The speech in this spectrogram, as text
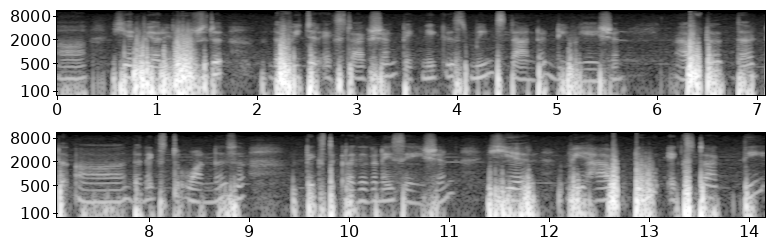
Uh, here we are used the feature extraction technique is mean standard deviation. After that uh, the next one is text recognition. Here we have to extract the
